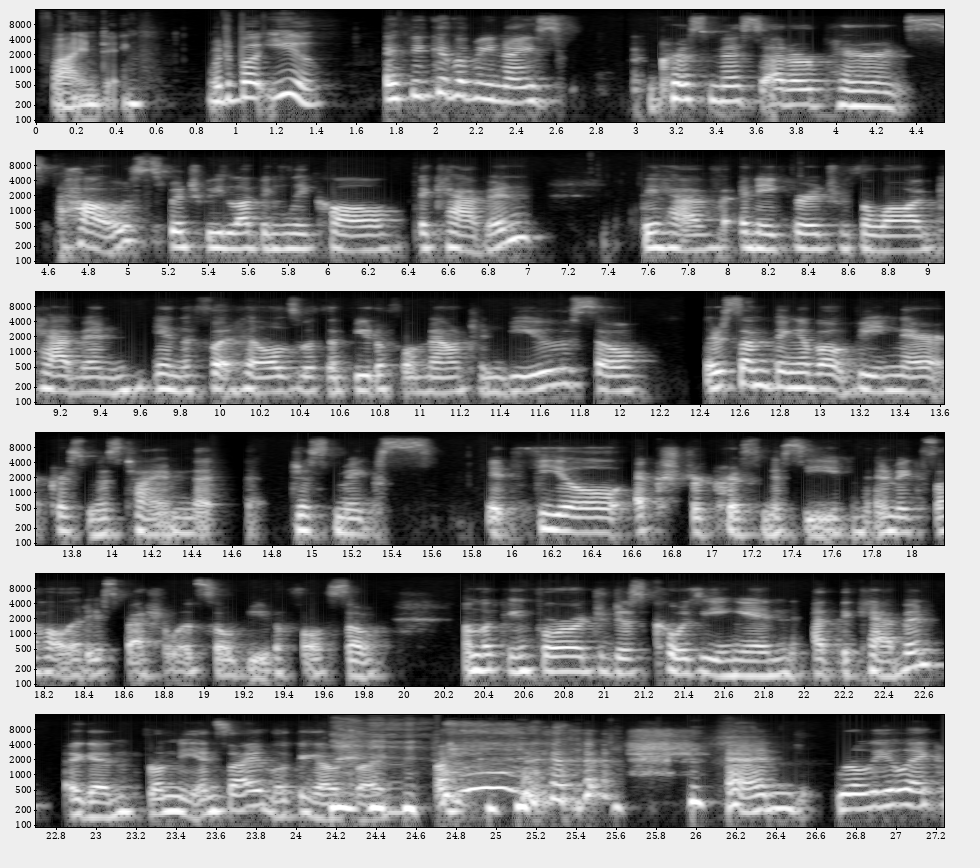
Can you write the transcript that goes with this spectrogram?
finding. What about you? I think it'll be nice Christmas at our parents' house, which we lovingly call the cabin. They have an acreage with a log cabin in the foothills with a beautiful mountain view. So there's something about being there at Christmas time that just makes it feel extra Christmassy and makes the holiday special. It's so beautiful. So I'm looking forward to just cozying in at the cabin again from the inside, looking outside, and really like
